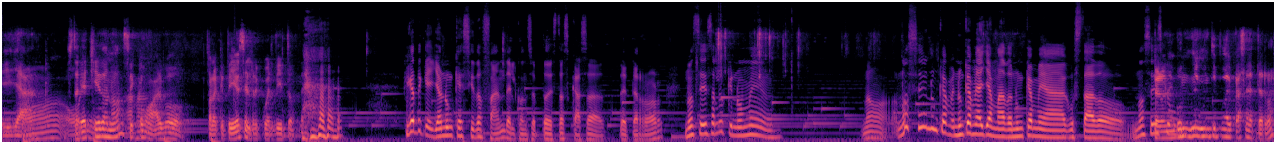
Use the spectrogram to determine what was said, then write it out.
Y ya. Oh, estaría chido, ¿no? Así como algo para que te lleves el recuerdito. Fíjate que yo nunca he sido fan del concepto de estas casas de terror. No sé, es algo que no me. No, no sé, nunca me, nunca me ha llamado, nunca me ha gustado. No sé. ¿Pero ningún, ningún tipo de casa de terror?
